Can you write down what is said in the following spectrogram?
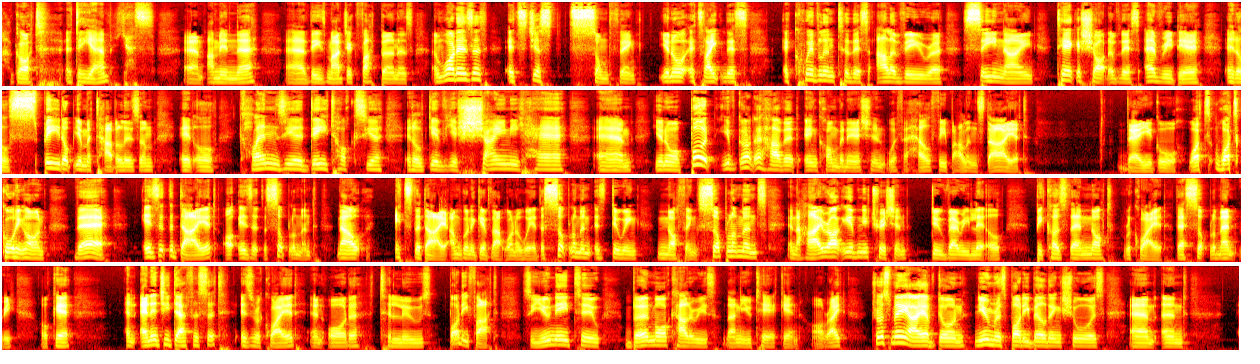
I got a DM. Yes, um, I'm in there. Uh, these magic fat burners, and what is it? It's just something. You know, it's like this equivalent to this aloe vera C9. Take a shot of this every day. It'll speed up your metabolism. It'll cleanse you, detox you. It'll give you shiny hair. Um, you know, but you've got to have it in combination with a healthy, balanced diet. There you go. What's what's going on there? Is it the diet or is it the supplement? Now, it's the diet. I'm going to give that one away. The supplement is doing nothing. Supplements in the hierarchy of nutrition do very little because they're not required. They're supplementary. Okay. An energy deficit is required in order to lose body fat. So you need to burn more calories than you take in. All right. Trust me, I have done numerous bodybuilding shows, um, and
